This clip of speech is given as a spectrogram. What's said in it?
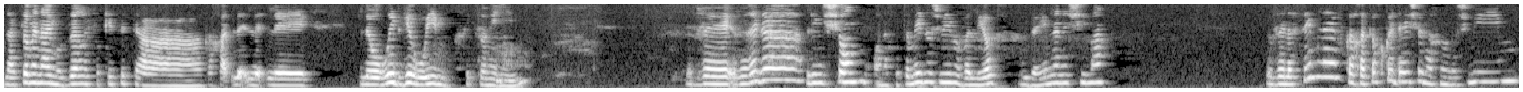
לעצום עיניים עוזר לפקס את ה... ככה, ל, ל, ל, להוריד גירויים חיצוניים. ו, ורגע לנשום, אנחנו תמיד נושמים, אבל להיות מודעים לנשימה. ולשים לב ככה תוך כדי שאנחנו נושמים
